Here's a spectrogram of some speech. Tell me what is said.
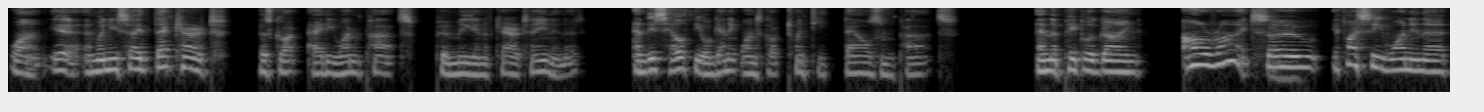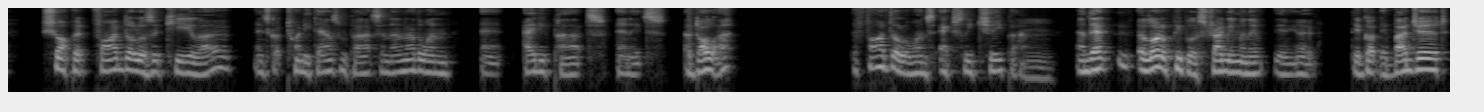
one." Yeah, and when you say that carrot has got 81 parts per million of carotene in it, and this healthy organic one's got 20,000 parts, and the people are going, "Oh, right. So if I see one in a shop at five dollars a kilo and it's got 20,000 parts, and another one at 80 parts and it's a dollar." The five dollar one's actually cheaper Mm. and that a lot of people are struggling when they you know they've got their budget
